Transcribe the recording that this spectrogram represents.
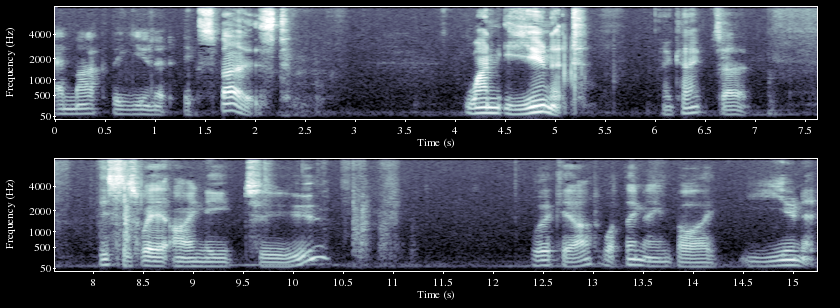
and mark the unit exposed. One unit. Okay, so this is where I need to work out what they mean by unit.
